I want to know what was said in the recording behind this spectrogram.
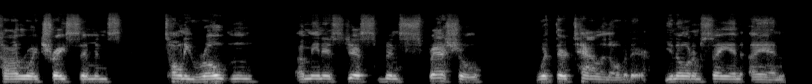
Conroy, Trey Simmons, Tony Wroten. I mean, it's just been special with their talent over there. You know what I'm saying? And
